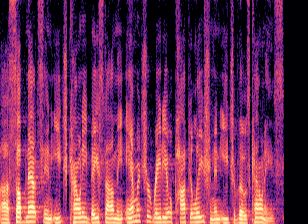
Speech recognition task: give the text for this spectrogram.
uh, subnets in each county based on the amateur radio population in each of those counties.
